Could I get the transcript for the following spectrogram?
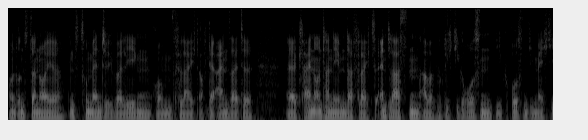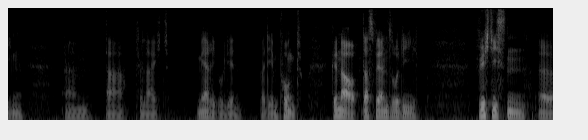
und uns da neue Instrumente überlegen, um vielleicht auf der einen Seite äh, kleine Unternehmen da vielleicht zu entlasten, aber wirklich die großen, die großen, die mächtigen ähm, da vielleicht mehr regulieren bei dem Punkt. Genau, das wären so die wichtigsten äh,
